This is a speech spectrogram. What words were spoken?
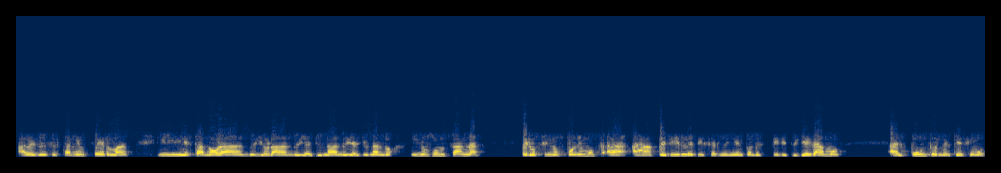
a veces están enfermas y están orando y orando y ayunando y ayunando y no son sanas pero si nos ponemos a, pedirle discernimiento al Espíritu y llegamos al punto en el que decimos,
